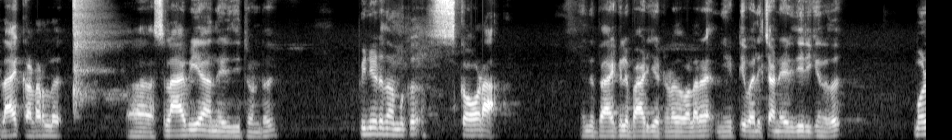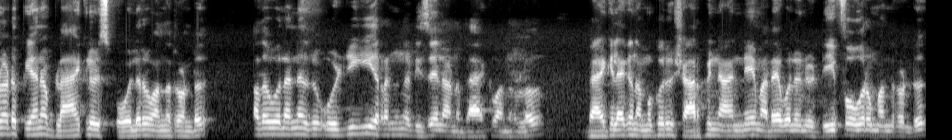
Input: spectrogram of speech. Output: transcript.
ബ്ലാക്ക് കളറിൽ സ്ലാവിയ എന്ന് എഴുതിയിട്ടുണ്ട്. പിന്നീട് നമുക്ക് സ്കോഡ എന്ന് ബാക്കിൽ പാഡ് ചെയ്തിട്ടുള്ളത് വളരെ നീട്ടി വലിച്ചാണ് എഴുതിയിരിക്കുന്നത്. മുകളിലോട്ട് പിയാനോ ബ്ലാക്കിൽ ഒരു സ്പോയിലർ വന്നിട്ടുണ്ട്. അതുപോലെ തന്നെ ഒരു ഒഴുകി ഇറങ്ങുന്ന ഡിസൈനാണ് ബാക്ക് വന്നിട്ടുള്ളത്. ബാക്കിലേക്ക് നമുക്കൊരു ഷാർപ്പിൻ ആനയും അതേപോലെ ഒരു ഡീ ഫോവറും വന്നിട്ടുണ്ട്.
